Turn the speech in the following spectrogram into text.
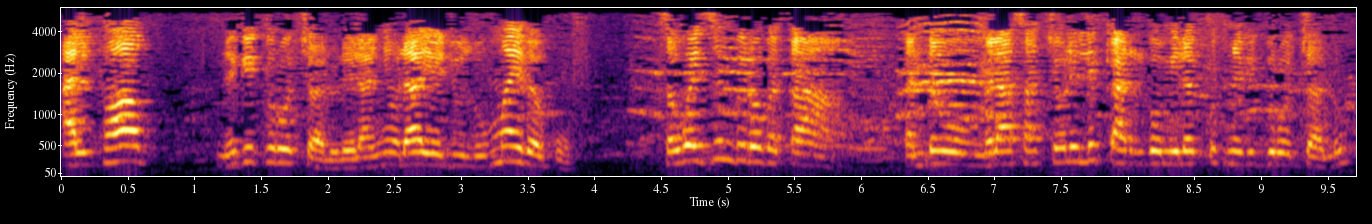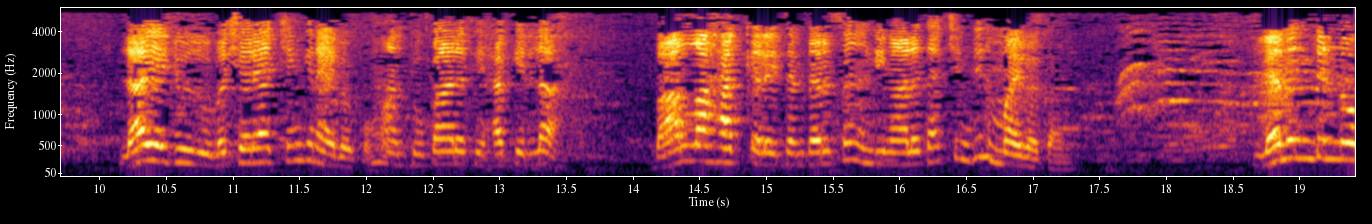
አልፋዝ ንግግሮች አሉ። ሌላኛው ላ የጁዙ የማይበቁ ሰዎች ዝም ብሎ በቃ እንደው ምላሳቸው ላይ ልቅ አድርገው የሚለቁት ንግግሮች አሉ። ላ የጁዙ በሸሪያችን ግን አይበቁም። አንቱ ቃለ ፊ ሐቂላህ በአላህ ሐቅ ላይ ተንተርሰን እንዲህ ማለታችን ግን የማይበቃ ነው። ለምንድን ነው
